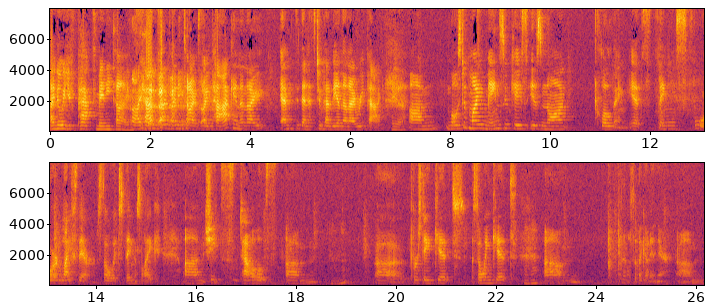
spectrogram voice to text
I know you've packed many times. I have packed many times. I pack and then I empty, then it's too heavy and then I repack. Yeah. Um, most of my main suitcase is not clothing. It's things for life there. So it's things like um, sheets, towels, um, Mhm. uh, first aid kit, a sewing kit. Mhm. Um, what else have I got in there? Um,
